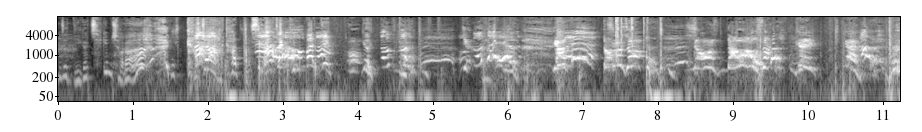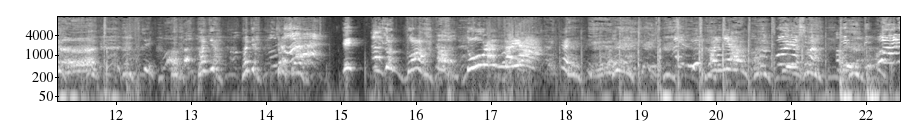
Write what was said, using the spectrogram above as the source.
이제 네가 책임져라. 가자, 같이 가자, 김반디. 오빠 살려. 야, 떨어져. 너 나와 우선. 반디야, 반디야. 잠시만. 이 이건 놔. 놓으란 말이야. 반디야. 뭐야? 이 뭐하는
